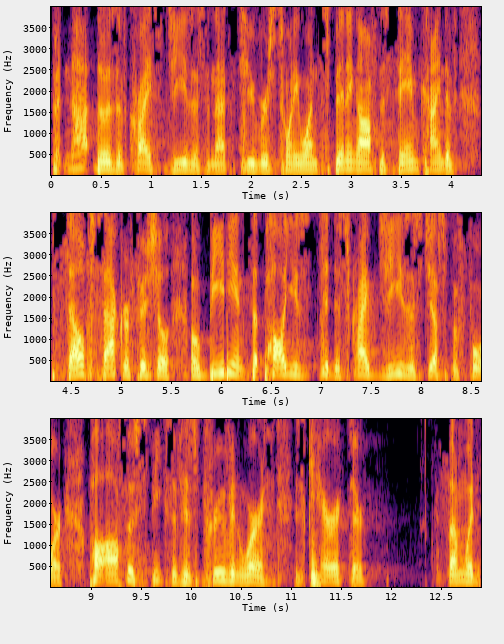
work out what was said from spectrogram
but not those of Christ Jesus. And that's 2 verse 21, spinning off the same kind of self sacrificial obedience that Paul used to describe Jesus just before. Paul also speaks of his proven worth, his character. Some would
